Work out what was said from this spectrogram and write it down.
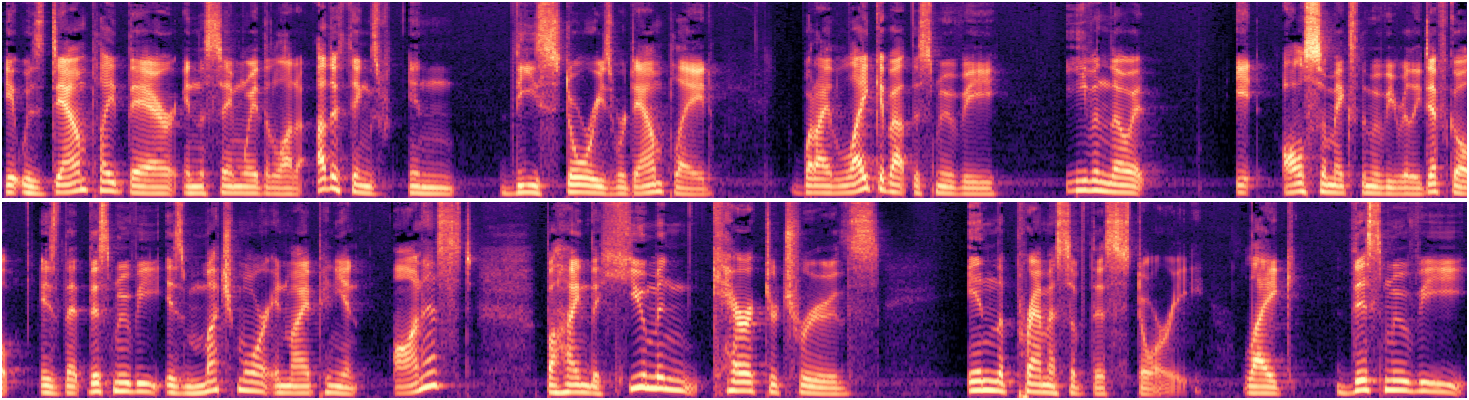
it was downplayed there in the same way that a lot of other things in these stories were downplayed. What I like about this movie even though it it also makes the movie really difficult is that this movie is much more in my opinion honest behind the human character truths in the premise of this story. Like this movie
